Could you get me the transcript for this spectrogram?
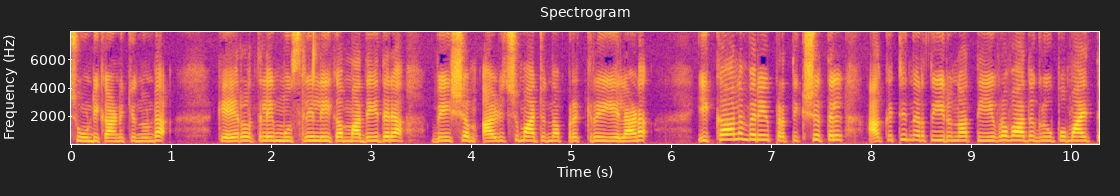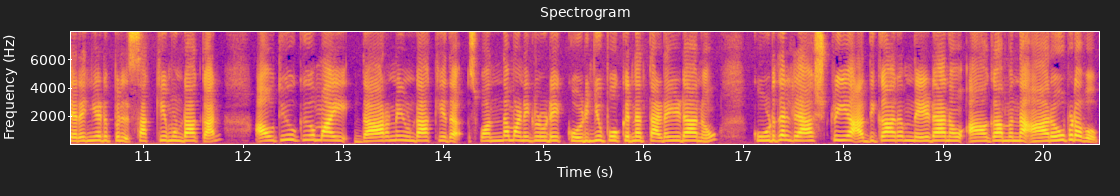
ചൂണ്ടിക്കാണിക്കുന്നുണ്ട്. കേരളത്തിലെ മുസ്ലിം ലീഗ് മതേതര വേഷം അഴിച്ചുമാറ്റുന്ന പ്രക്രിയയിലാണ് ഇക്കാലം വരെ പ്രത്യക്ഷത്തിൽ അകറ്റി നിർത്തിയിരുന്ന തീവ്രവാദ ഗ്രൂപ്പുമായി തെരഞ്ഞെടുപ്പിൽ സഖ്യമുണ്ടാക്കാൻ ഔദ്യോഗികമായി ധാരണയുണ്ടാക്കിയത് സ്വന്തം അണികളുടെ കൊഴിഞ്ഞുപോക്കിന് തടയിടാനോ കൂടുതൽ രാഷ്ട്രീയ അധികാരം നേടാനോ ആകാമെന്ന ആരോപണവും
